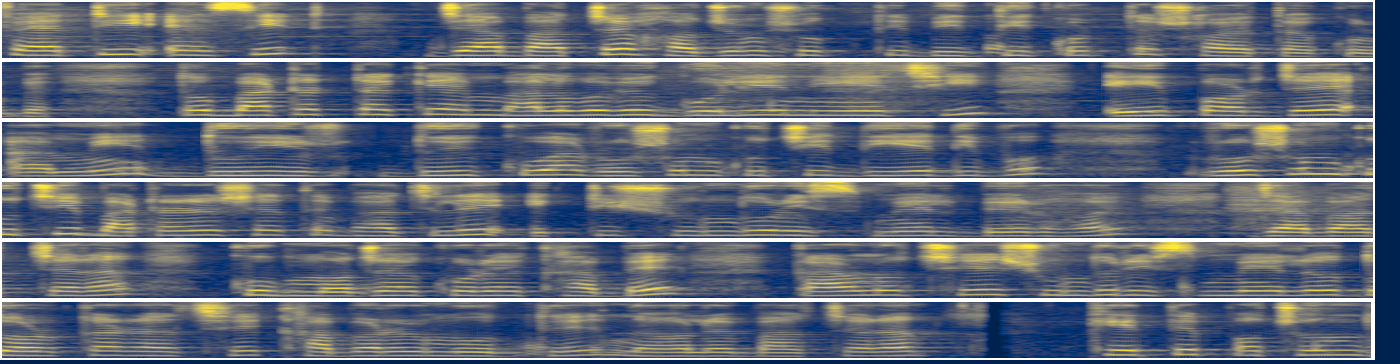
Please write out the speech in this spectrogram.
ফ্যাটি অ্যাসিড যা বাচ্চার হজম শক্তি বৃদ্ধি করতে সহায়তা করবে। তো বাটারটাকে আমি ভালোভাবে গলিয়ে নিয়েছি। এই পর্যায়ে আমি দুই দুই কুয়া রসুন কুচি দিয়ে দিব। রসুন কুচি বাটারের সাথে ভাজলে একটি সুন্দর স্মেল বের হয়, যা বাচ্চারা খুব মজা করে খাবে। কারণ হচ্ছে সুন্দর স্মেলও দরকার আছে খাবারের মধ্যে, নাহলে বাচ্চারা খেতে পছন্দ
